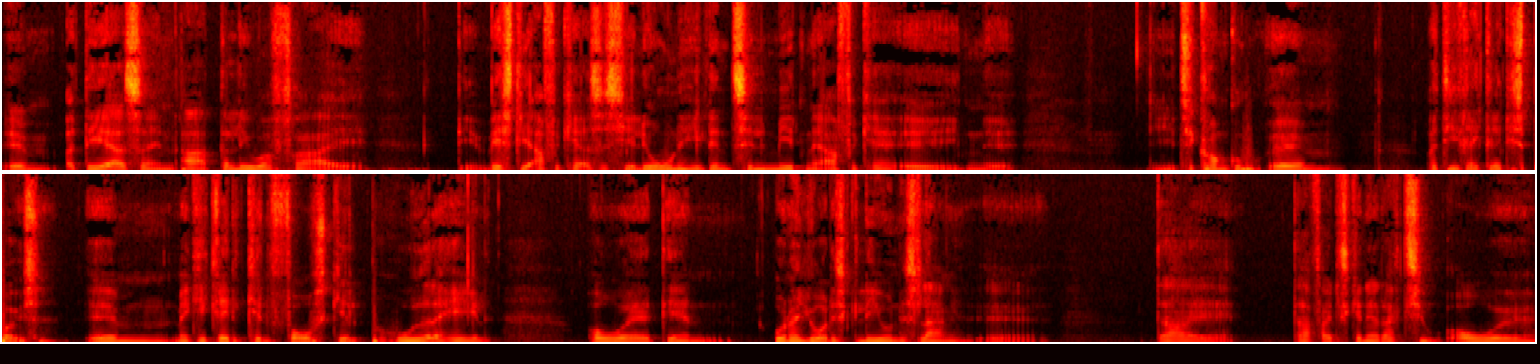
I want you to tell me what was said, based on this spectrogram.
Øhm, og det er altså en art, der lever fra... Øh, det vestlige Afrika, altså Sierra Leone, helt ind til midten af Afrika, øh, i den, øh, i, til Kongo. Øhm, og de er rigtig, rigtig spøjse. Øhm, man kan ikke rigtig kende forskel på hoved eller hale. Og øh, det er en underjordisk levende slange, øh, der, øh, der faktisk er nataktiv. Og, øh,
